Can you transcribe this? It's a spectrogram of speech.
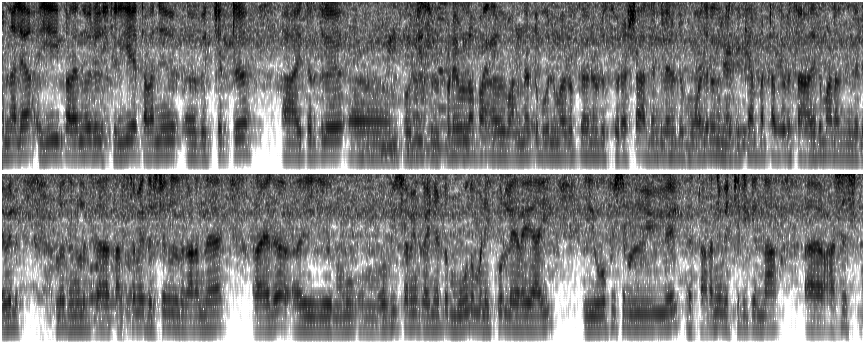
എന്നാൽ ഈ പറയുന്ന ഒരു സ്ത്രീയെ തടഞ്ഞ് വെച്ചിട്ട് ഇത്തരത്തിൽ പോലീസ് ഉൾപ്പെടെയുള്ള വന്നിട്ട് പോലും അവർക്ക് അതിനൊരു സുരക്ഷ അല്ലെങ്കിൽ അതിനൊരു മോചനം ലഭിക്കാൻ പറ്റാത്തൊരു സാഹചര്യമാണ് നിലവിൽ ഉള്ളത് നിങ്ങൾ തത്സമയ ദൃശ്യങ്ങളിൽ കാണുന്ന അതായത് ഈ ഓഫീസ് സമയം കഴിഞ്ഞിട്ട് മൂന്ന് മണിക്കൂറിലേറെയായി ഈ ഓഫീസിനുള്ളിൽ തടഞ്ഞു വെച്ചിരിക്കുന്ന അസിസ്റ്റ്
